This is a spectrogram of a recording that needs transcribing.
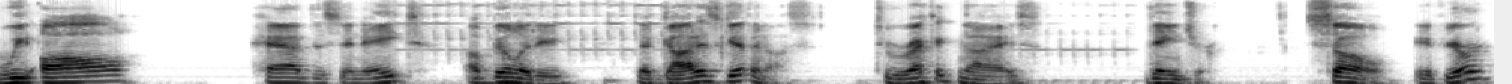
we all have this innate ability that God has given us to recognize danger. So if you're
